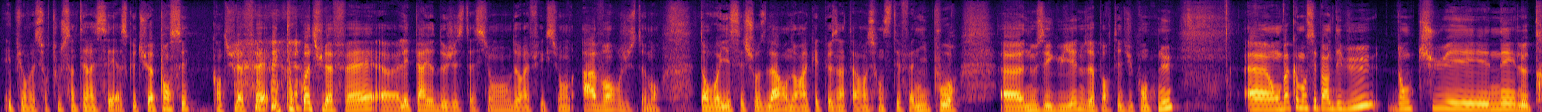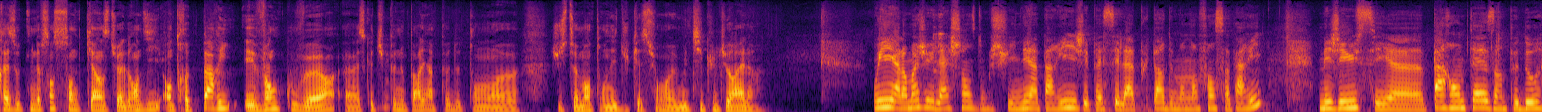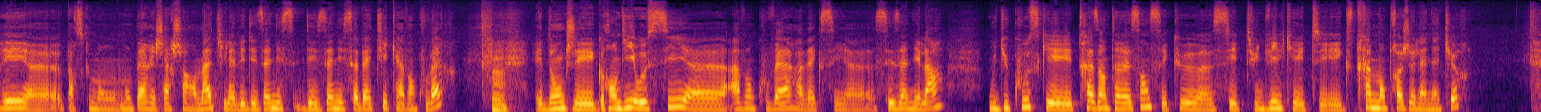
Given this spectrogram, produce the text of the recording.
Et puis, on va surtout s'intéresser à ce que tu as pensé quand tu l'as fait et pourquoi tu l'as fait, euh, les périodes de gestation, de réflexion, avant justement d'envoyer ces choses-là. On aura quelques interventions de Stéphanie pour euh, nous aiguiller, nous apporter du contenu. Euh, on va commencer par le début. Donc, tu es né le 13 août 1975. Tu as grandi entre Paris et Vancouver. Euh, Est-ce que tu peux nous parler un peu de ton, euh, justement, ton éducation euh, multiculturelle? Oui, alors moi j'ai eu la chance, donc je suis née à Paris, j'ai passé la plupart de mon enfance à Paris, mais j'ai eu ces euh, parenthèses un peu dorées euh, parce que mon, mon père est chercheur en maths, il avait des années, des années sabbatiques à Vancouver. Hmm. Et donc j'ai grandi aussi euh, à Vancouver avec ces, ces années-là, où du coup ce qui est très intéressant, c'est que c'est une ville qui a été extrêmement proche de la nature,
